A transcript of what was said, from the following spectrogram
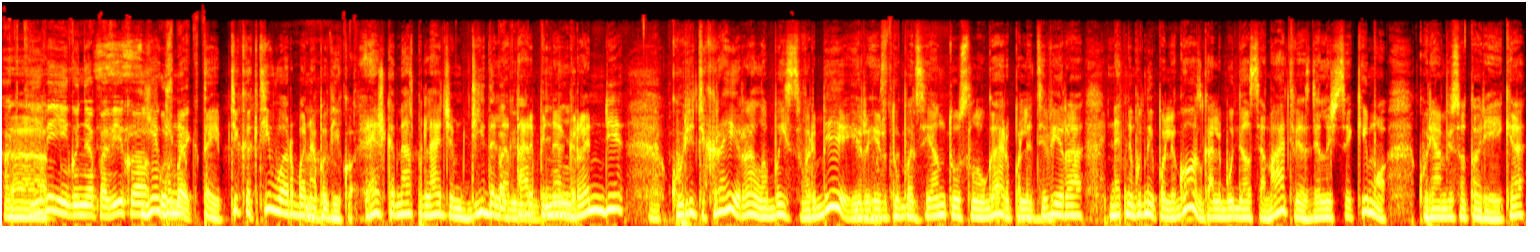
Aktyviai, jeigu nepavyko, jeigu užbaigti. Ne, taip, tik aktyvų arba nepavyko. Reiškia, mes praleidžiam didelę tarpinę grandį, kuri tikrai yra labai svarbi ir, ir tų pacientų slauga ir paliatyvi yra net nebūtinai po lygos, gali būti dėl senatvės, dėl išsekimo, kuriam viso to reikia reikia,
